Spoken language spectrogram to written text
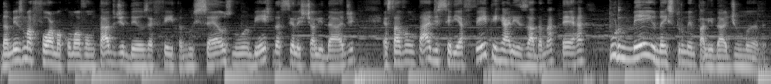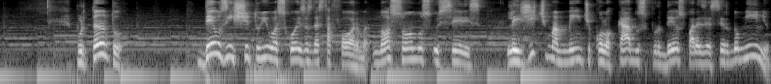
da mesma forma como a vontade de Deus é feita nos céus, no ambiente da celestialidade, esta vontade seria feita e realizada na terra por meio da instrumentalidade humana. Portanto, Deus instituiu as coisas desta forma. Nós somos os seres legitimamente colocados por Deus para exercer domínio.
